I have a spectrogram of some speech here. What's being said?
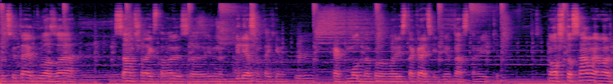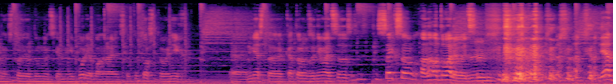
зацветают глаза. Сам человек становится именно белесом таким, как модно было в аристократии в 19 веке. Но что самое важное, что я думаю тебе наиболее понравится, это то, что у них место, которым занимается сексом, оно отваливается. Я,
